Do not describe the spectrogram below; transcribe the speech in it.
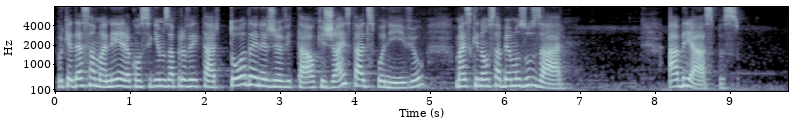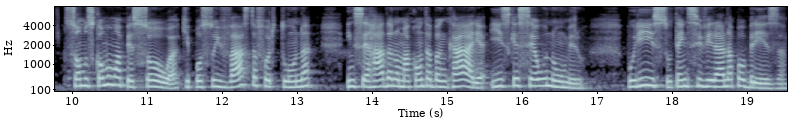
porque dessa maneira conseguimos aproveitar toda a energia vital que já está disponível, mas que não sabemos usar. Abre aspas. Somos como uma pessoa que possui vasta fortuna encerrada numa conta bancária e esqueceu o número. Por isso, tem de se virar na pobreza.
